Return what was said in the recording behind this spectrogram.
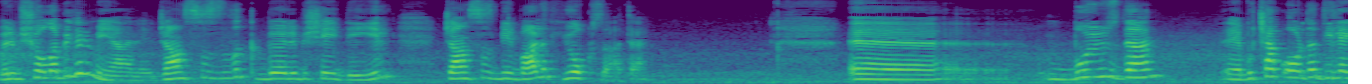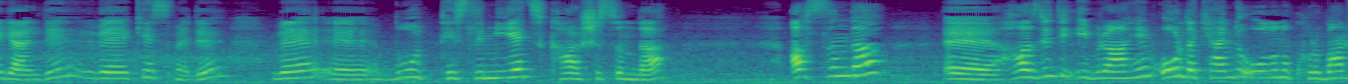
Böyle bir şey olabilir mi yani? Cansızlık böyle bir şey değil. Cansız bir varlık yok zaten. Ee, bu yüzden e, bıçak orada dile geldi ve kesmedi ve e, bu teslimiyet karşısında aslında e, Hazreti İbrahim orada kendi oğlunu kurban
